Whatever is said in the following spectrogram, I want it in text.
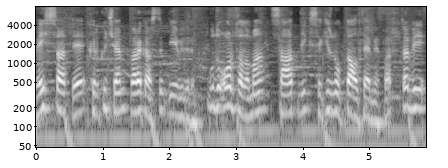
5 saatte 43M para kastık diyebilirim. Bu da ortalama saatlik 8.6M yapar. Tabi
